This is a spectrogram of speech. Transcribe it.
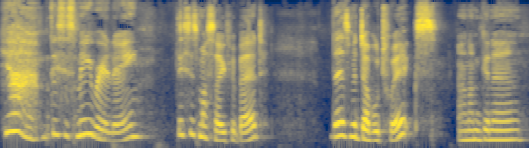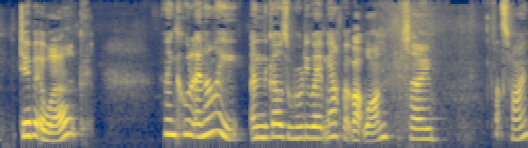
yeah, this is me really. This is my sofa bed. There's my double Twix and I'm gonna do a bit of work and then call it a night. And the girls will probably wake me up at about one, so that's fine.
